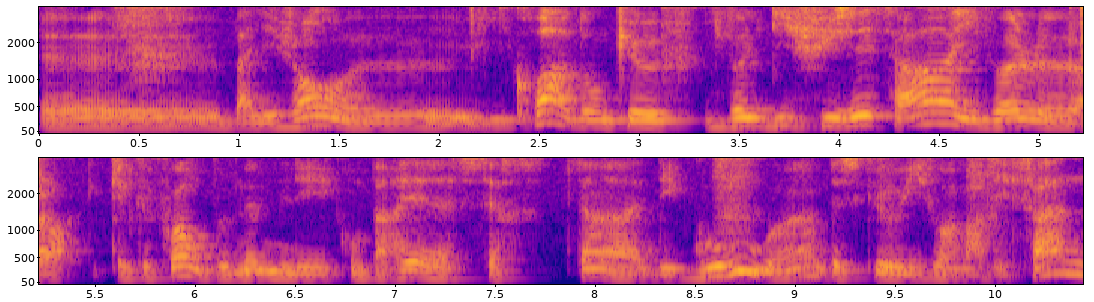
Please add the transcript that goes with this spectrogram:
bah, les gens Donc, euh, ils veulent diffuser ça. Ils veulent. Euh, alors, quelquefois, on peut même les comparer à certains des gourous, hein, parce qu'ils vont avoir des fans,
